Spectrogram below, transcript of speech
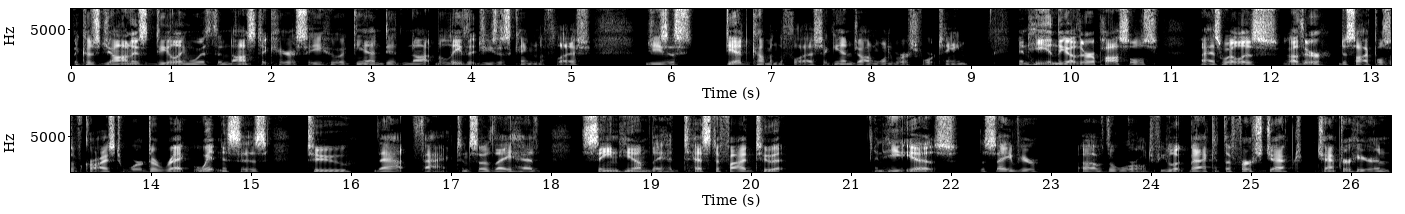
because John is dealing with the Gnostic heresy, who again did not believe that Jesus came in the flesh. Jesus did come in the flesh, again, John 1, verse 14. And he and the other apostles as well as other disciples of Christ, were direct witnesses to that fact. And so they had seen him, they had testified to it, and he is the Savior of the world. If you look back at the first chapter, chapter here in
